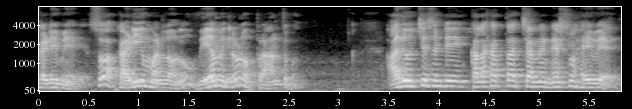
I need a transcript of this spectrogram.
కడియం ఏరియా సో ఆ కడియం మండలంలో వేమగిరిలో ఒక ప్రాంతం ఉంది. అది వచ్చేసంటే కలకత్తా చెన్నై నేషనల్ హైవే అది.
